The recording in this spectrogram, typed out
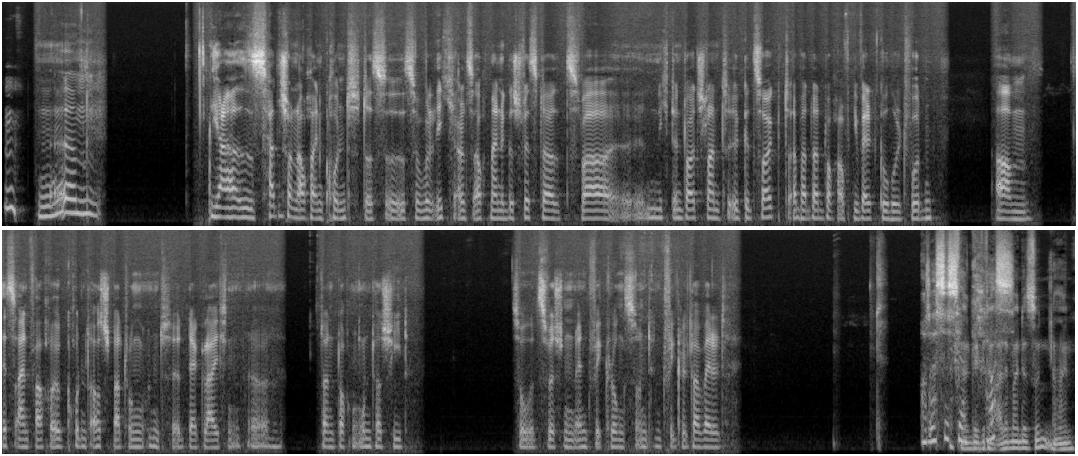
hm. ähm, ja, es hat schon auch einen Grund, dass äh, sowohl ich als auch meine Geschwister zwar äh, nicht in Deutschland äh, gezeugt, aber dann doch auf die Welt geholt wurden. Ähm, ist einfach Grundausstattung und dergleichen äh, dann doch ein Unterschied. So zwischen Entwicklungs- und entwickelter Welt. Oh, das ist da ja mir wieder alle meine Sünden ein.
